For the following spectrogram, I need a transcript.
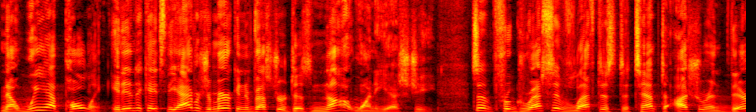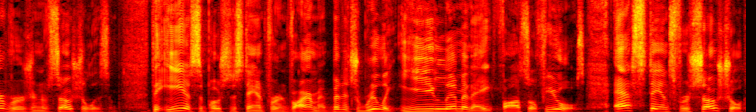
Now, we have polling. It indicates the average American investor does not want ESG. It's a progressive leftist attempt to usher in their version of socialism. The E is supposed to stand for environment, but it's really eliminate fossil fuels. S stands for social,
